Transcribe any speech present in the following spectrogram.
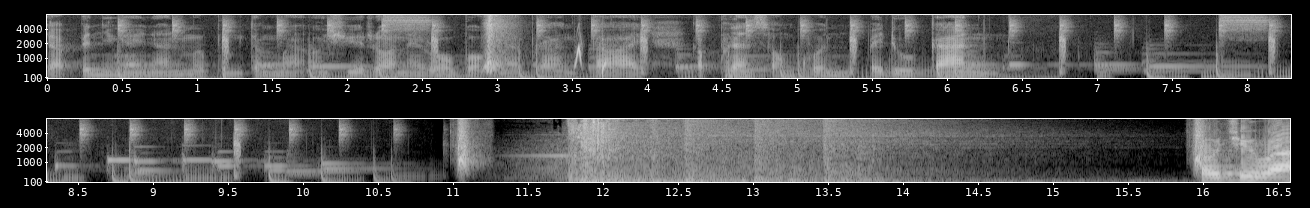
จะเป็นยังไงนั้นเมื่อผมต้องมาเอาชีวิตรอดในโรบอกนาปรางตาย กับเพื่อนสองคนไปดูกัน เขาชื่อว่า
